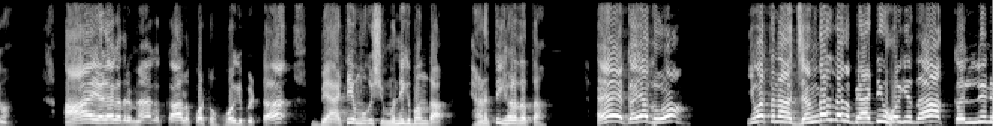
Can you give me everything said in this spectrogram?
ಇವ. ಆ ಎಳೆಗ ಅದ್ರ ಮ್ಯಾಗ ಕಾಲು ಕೊಟ್ಟು ಹೋಗಿಬಿಟ್ಟ ಬ್ಯಾಟಿ ಮುಗಿಸಿ ಮನಿಗೆ ಬಂದ. ಹೆಣತಿ ಹೇಳ್ದತ್ತ, ಏ ಗಯದು, ಇವತ್ತು ನಾ ಜಂಗಲ್ದಾಗ ಬ್ಯಾಟಿಗೆ ಹೋಗಿದ ಕಲ್ಲಿನ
